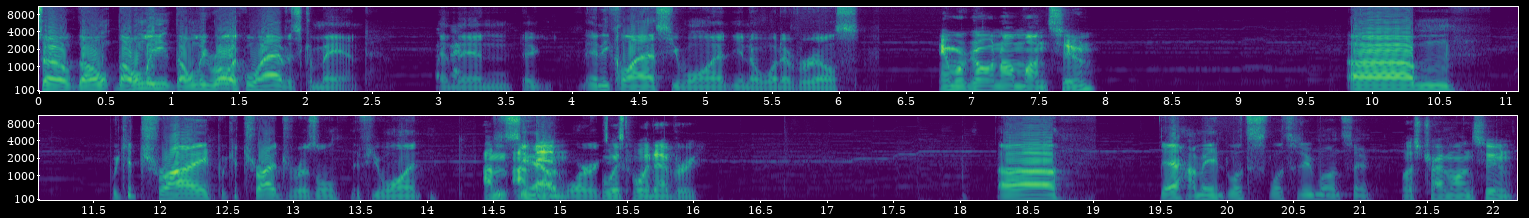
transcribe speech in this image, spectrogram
So the the only the only relic we'll have is command, and then uh, any class you want, you know, whatever else. And we're going on monsoon. Um, we could try we could try drizzle if you want. I'm, see I'm how it in works. with whatever. Uh, yeah, I mean let's let's do monsoon. Let's try monsoon.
